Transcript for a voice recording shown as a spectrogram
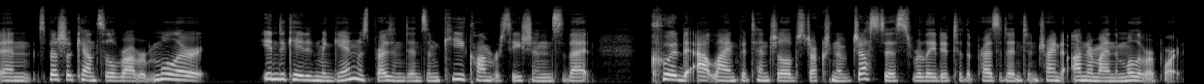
and special counsel Robert Mueller indicated McGahn was present in some key conversations that could outline potential obstruction of justice related to the president and trying to undermine the Mueller report.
